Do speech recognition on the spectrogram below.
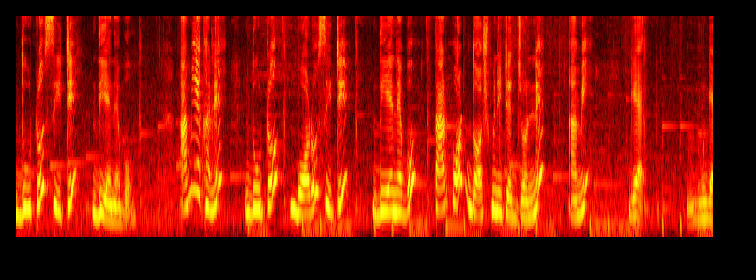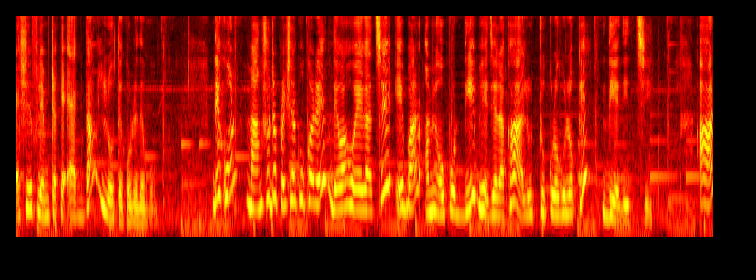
দুটো সিটি দিয়ে নেব। আমি এখানে দুটো বড় সিটি দিয়ে নেব। তারপর দশ মিনিটের জন্যে আমি গ্যা- গ্যাসের ফ্লেমটাকে একদম লোতে করে দেব। দেখুন, মাংসটা প্রেশার কুকারে দেওয়া হয়ে গেছে। এবার আমি ওপর দিয়ে ভেজে রাখা আলুর টুকরোগুলোকে দিয়ে দিচ্ছি। আর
